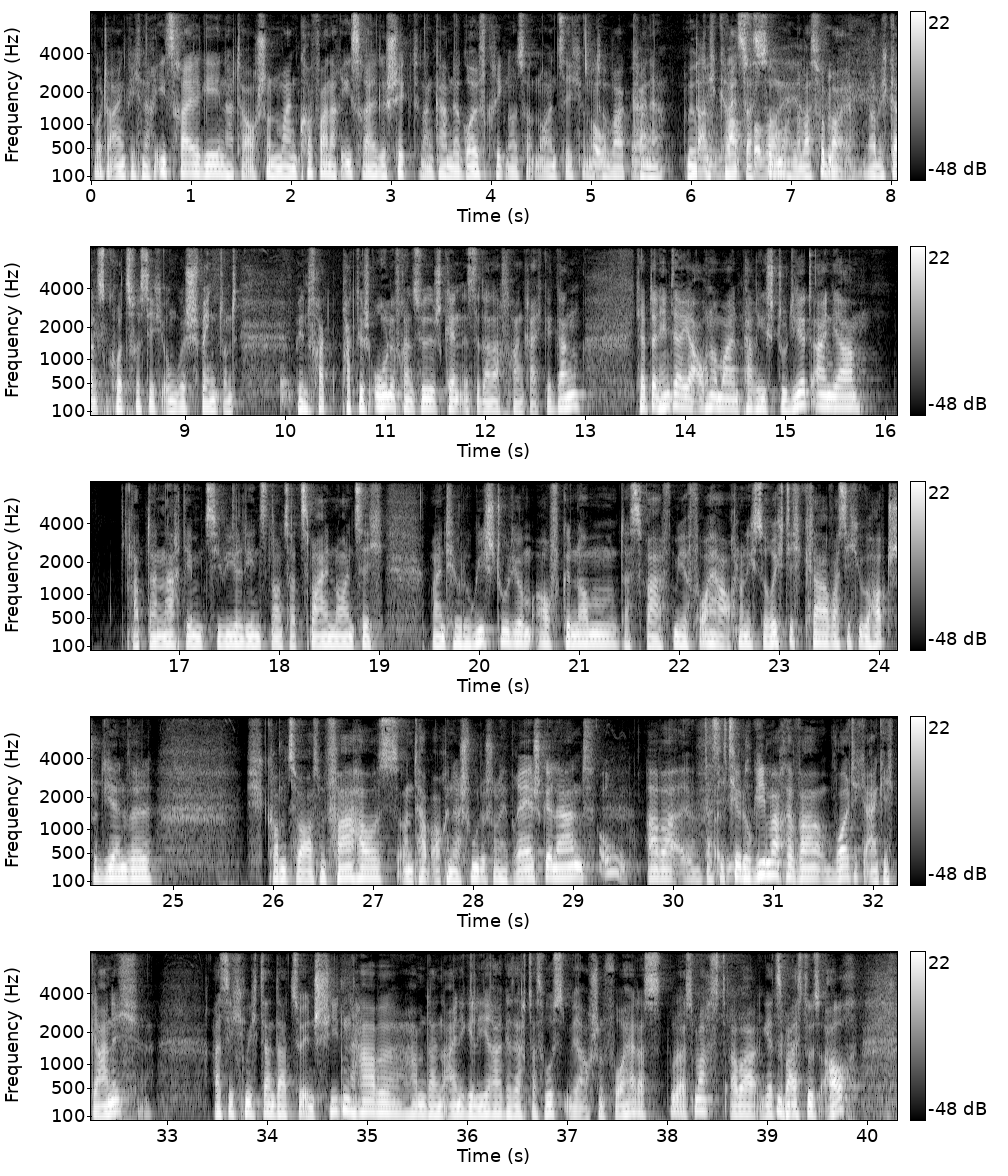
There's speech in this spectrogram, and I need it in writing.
ich wollte eigentlich nach Israel gehen, hatte auch schon meinen Koffer nach Israel geschickt. Dann kam der Golfkrieg 1990 und oh, dann war keine ja. Möglichkeit, das zu machen. Dann war es vorbei. Da habe ich ganz kurzfristig umgeschwenkt und bin praktisch ohne Französischkenntnisse dann nach Frankreich gegangen. Ich habe dann hinterher ja auch nochmal in Paris studiert ein Jahr, habe dann nach dem Zivildienst 1992 mein Theologiestudium aufgenommen. Das war mir vorher auch noch nicht so richtig klar, was ich überhaupt studieren will. Ich komme zwar aus dem Pfarrhaus und habe auch in der Schule schon Hebräisch gelernt, oh, aber äh, dass ich Theologie mache, war, wollte ich eigentlich gar nicht. Als ich mich dann dazu entschieden habe, haben dann einige Lehrer gesagt, das wussten wir auch schon vorher, dass du das machst, aber jetzt mhm. weißt du es auch.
